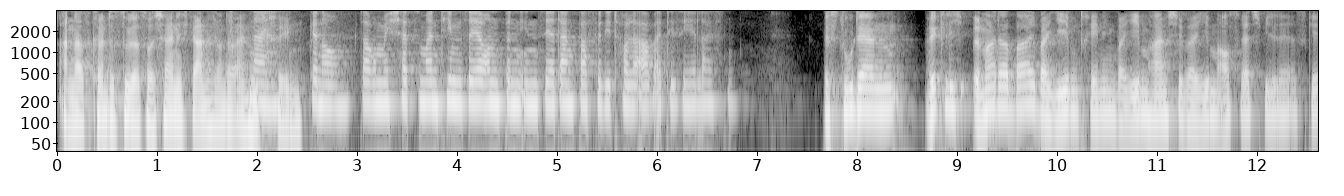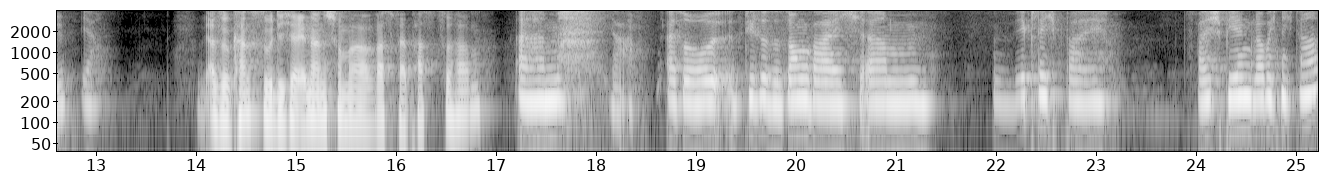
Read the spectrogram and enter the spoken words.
Anders könntest du das wahrscheinlich gar nicht unter einen Hut kriegen. Nein, genau. Darum, ich schätze mein Team sehr und bin ihnen sehr dankbar für die tolle Arbeit, die sie hier leisten. Bist du denn wirklich immer dabei, bei jedem Training, bei jedem Heimspiel, bei jedem Auswärtsspiel der SG? Ja. Also kannst du dich erinnern, schon mal was verpasst zu haben? Ähm, ja, also diese Saison war ich ähm, wirklich bei zwei Spielen, glaube ich, nicht da.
